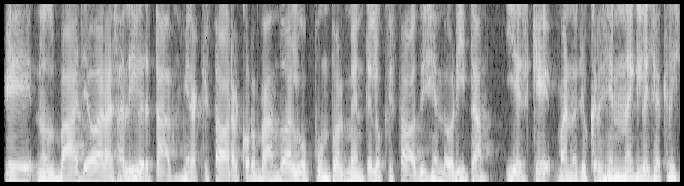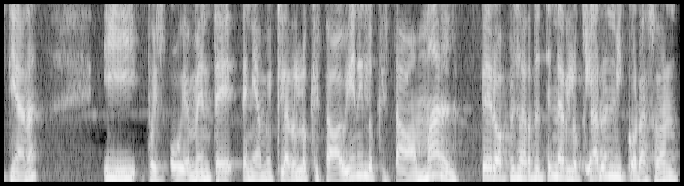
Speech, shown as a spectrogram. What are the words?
eh, nos va a llevar a esa libertad. Mira que estaba recordando algo puntualmente lo que estabas diciendo ahorita, y es que, bueno, yo crecí en una iglesia cristiana y pues obviamente tenía muy claro lo que estaba bien y lo que estaba mal, pero a pesar de tenerlo claro en mi corazón,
